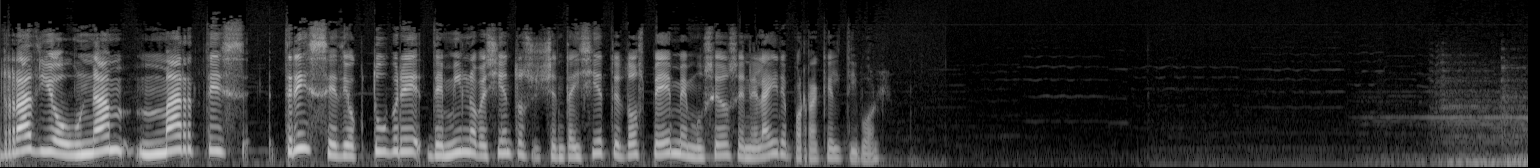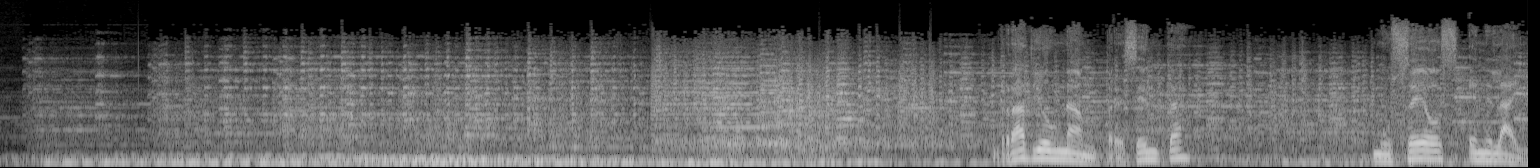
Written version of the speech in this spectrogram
Radio UNAM, martes 13 de octubre de 1987, 2 pm, Museos en el Aire por Raquel Tibol. Radio UNAM presenta Museos en el Aire.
